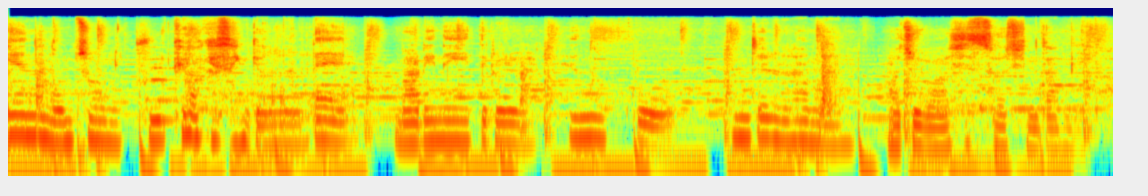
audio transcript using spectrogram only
보기에는 엄청 불쾌하게 생겼는데 마리네이드를 해놓고 훈제를 하면 아주 맛있어진답니다.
